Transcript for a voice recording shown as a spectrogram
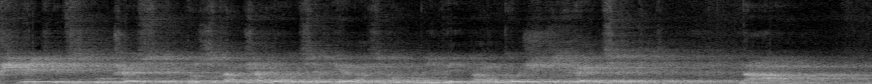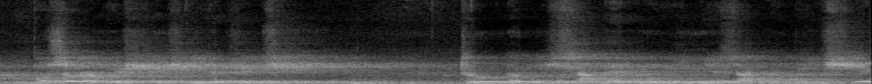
W świecie współczesnym dostarczającym nieraz wątpliwej wartości recept na pozornie szczęśliwe życie, trudno iść samemu i nie zagubić się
